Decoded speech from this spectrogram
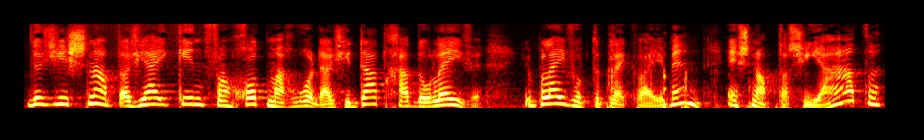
Dus je snapt, als jij kind van God mag worden, als je dat gaat doorleven, je blijft op de plek waar je bent. En snapt dat ze je haten.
